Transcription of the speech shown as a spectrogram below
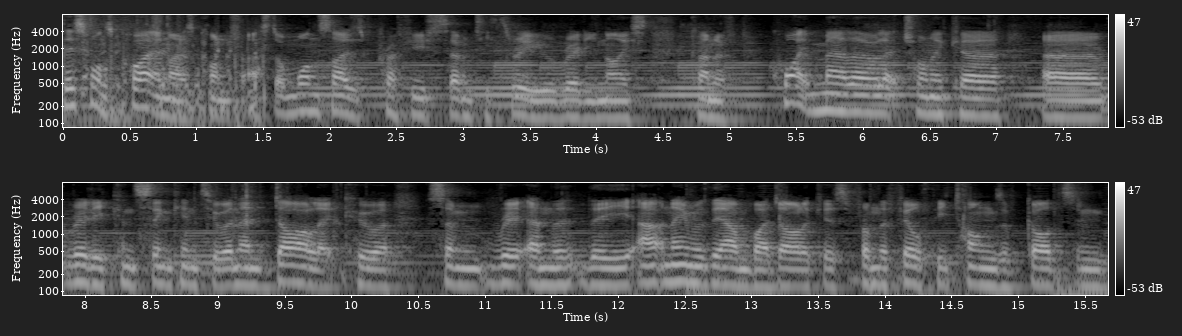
this one's quite a nice contrast. On one side is Prefuse 73, a really nice kind of quite mellow electronica, uh, really can sink into, and then Dalek, who are some re- and the the uh, name of the album by Dalek is from the filthy tongues of gods and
